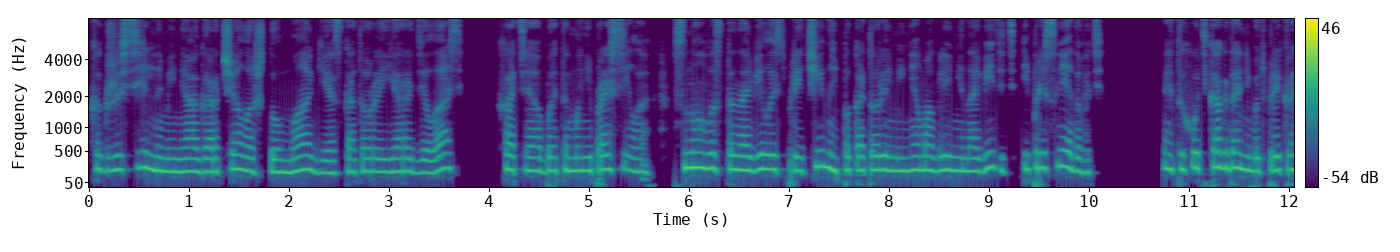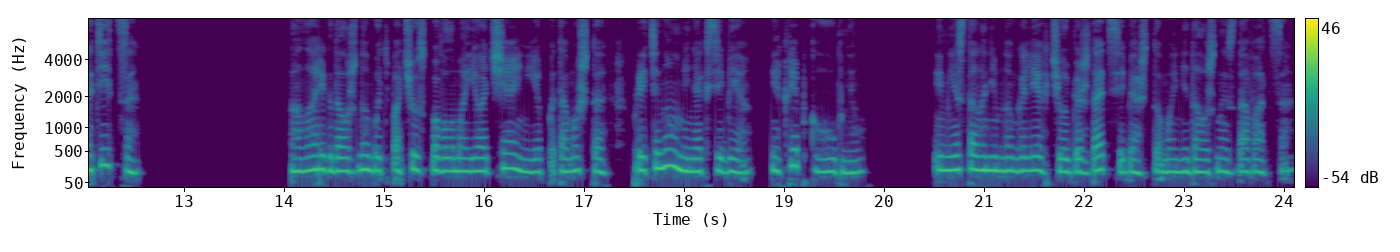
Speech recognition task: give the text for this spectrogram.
Как же сильно меня огорчало, что магия, с которой я родилась, хотя об этом и не просила, снова становилась причиной, по которой меня могли ненавидеть и преследовать. Это хоть когда-нибудь прекратится? А Ларик, должно быть, почувствовал мое отчаяние, потому что притянул меня к себе и крепко обнял. И мне стало немного легче убеждать себя, что мы не должны сдаваться.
